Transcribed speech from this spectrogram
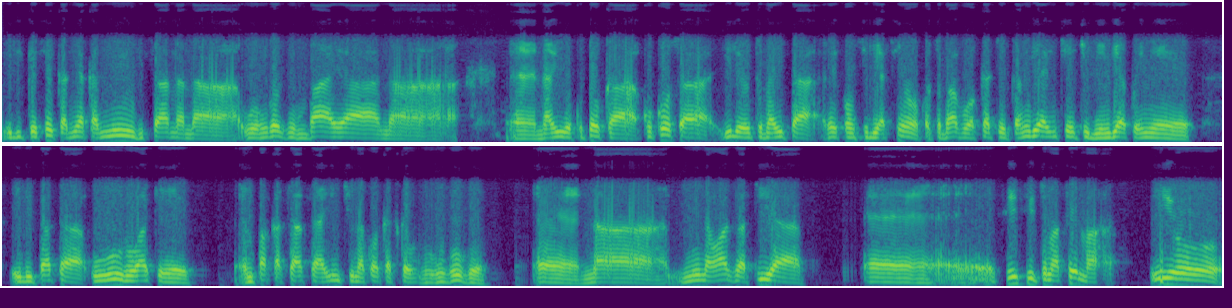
iliteseka miaka mingi sana na uongozi mbaya na na hiyo kutoka kukosa ile tunaita reconciliation, kwa sababu wakati tangia nchi yetu iliingia kwenye ilipata uhuru wake mpaka sasa nchi inakuwa katika uvuguvugu e, na mi nawaza pia e, sisi tunasema hiyo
